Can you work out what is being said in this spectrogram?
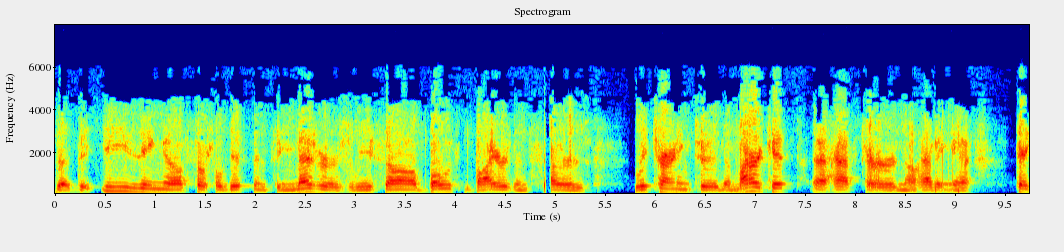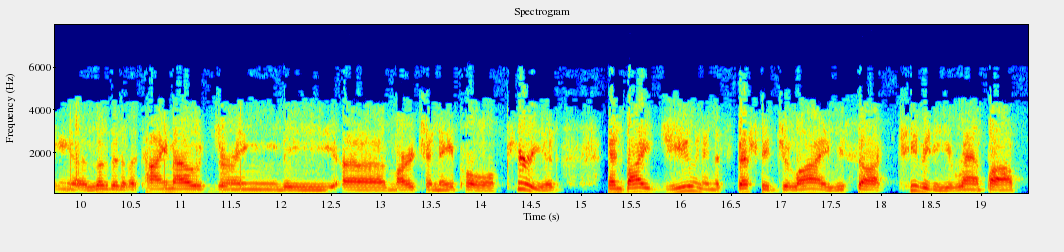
the the easing of social distancing measures, we saw both buyers and sellers returning to the market uh, after you know having a taking a little bit of a timeout during the uh, March and April period. And by June and especially July, we saw activity ramp up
